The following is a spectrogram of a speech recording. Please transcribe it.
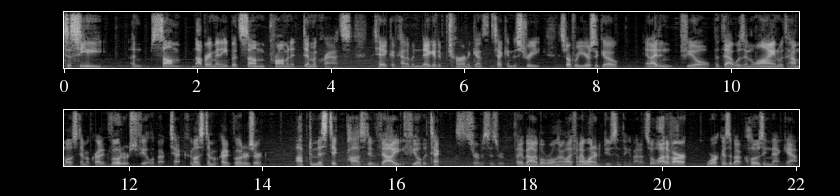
to see and some, not very many, but some prominent Democrats take a kind of a negative turn against the tech industry several years ago. And I didn't feel that that was in line with how most Democratic voters feel about tech. Most Democratic voters are optimistic, positive, value, feel that tech services are, play a valuable role in their life. And I wanted to do something about it. So a lot of our work is about closing that gap.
